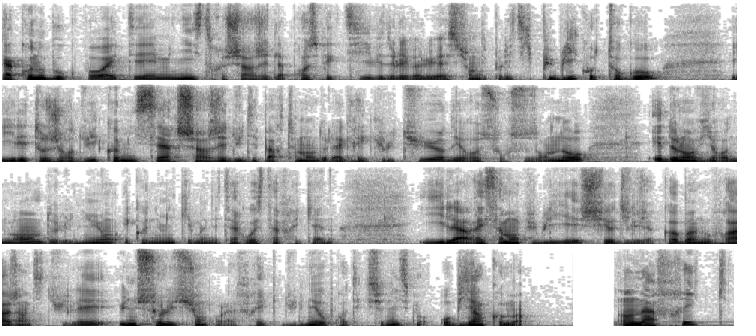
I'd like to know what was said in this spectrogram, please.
Kako Nubukpo a été ministre chargé de la prospective et de l'évaluation des politiques publiques au Togo, et il est aujourd'hui commissaire chargé du département de l'agriculture, des ressources en eau et de l'environnement de l'Union économique et monétaire ouest-africaine. Il a récemment publié chez Odile Jacob un ouvrage intitulé Une solution pour l'Afrique du néoprotectionnisme au bien commun. En Afrique,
